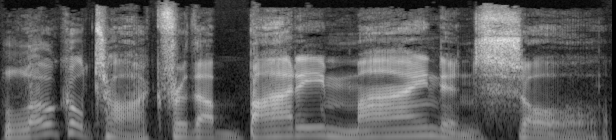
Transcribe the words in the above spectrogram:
local talk for the body, mind, and soul.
